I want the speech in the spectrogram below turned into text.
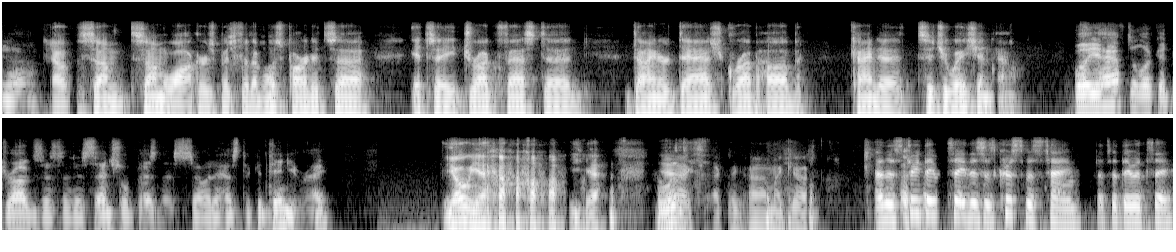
Yeah. you know, some some walkers, but for the most part, it's a it's a drug fest, uh, diner dash, grub hub kind of situation now. Well, you have to look at drugs as an essential business, so it has to continue, right? Oh yeah, yeah, yeah, exactly. Oh my god. On the street, they would say this is Christmas time. That's what they would say.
